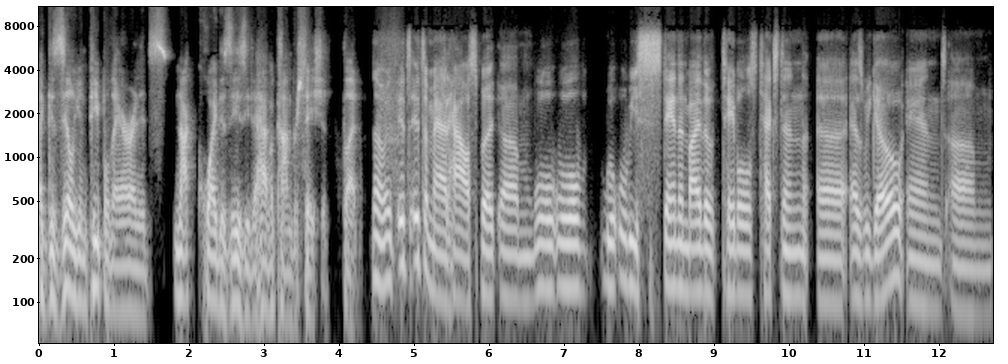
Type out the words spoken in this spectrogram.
a gazillion people there and it's not quite as easy to have a conversation, but no, it, it's, it's a madhouse, but um, we'll, we'll, we'll, we'll be standing by the tables, texting uh, as we go and um,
